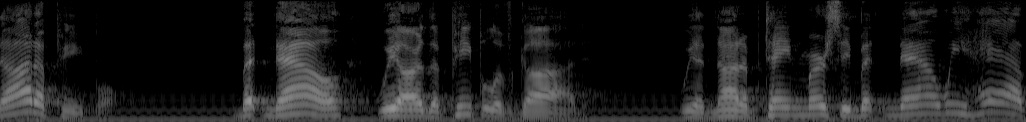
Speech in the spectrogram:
not a people, but now we are the people of God. We had not obtained mercy, but now we have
